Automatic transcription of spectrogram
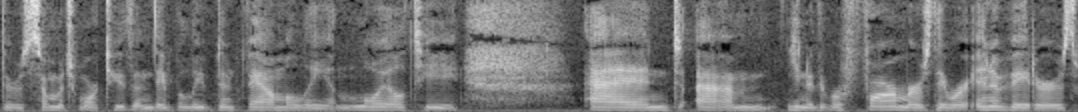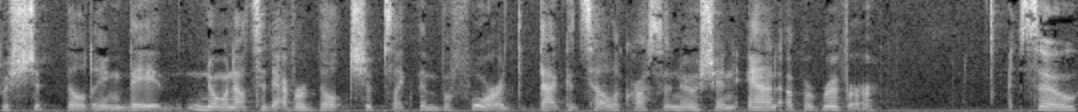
There was so much more to them. They believed in family and loyalty. and um, you know they were farmers, they were innovators with shipbuilding. They no one else had ever built ships like them before that could sail across an ocean and up a river. So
